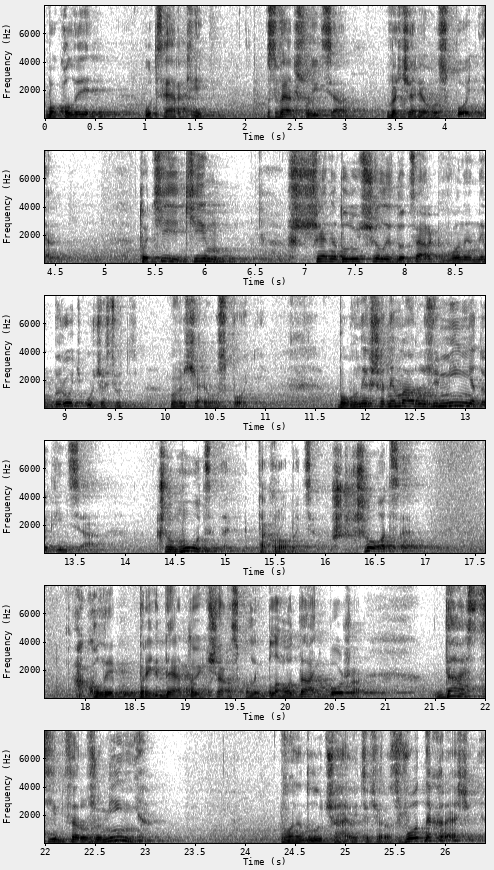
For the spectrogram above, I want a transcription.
Бо коли у церкві звершується вечеря Господня, то ті, яким ще не долучились до церкви, вони не беруть участь у вечері Господній. Бо в них ще немає розуміння до кінця, чому це так, так робиться, що це. А коли прийде той час, коли благодать Божа дасть їм це розуміння, вони долучаються через водне хрещення,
